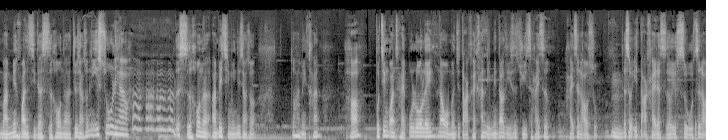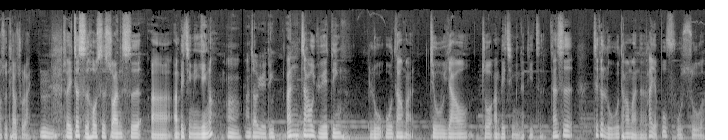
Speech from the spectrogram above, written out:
满面欢喜的时候呢，就讲说你输了，哈哈哈哈的时候呢，安倍晴明就讲说，都还没看好，不见棺材不落泪，那我们就打开看里面到底是橘子还是还是老鼠。嗯。这时候一打开的时候，有十五只老鼠跳出来，嗯。所以这时候是算是呃安倍晴明赢了。嗯，按照约定，按照约定，鲁屋道满就要做安倍晴明的弟子，但是这个鲁屋道满呢，他也不服输啊，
